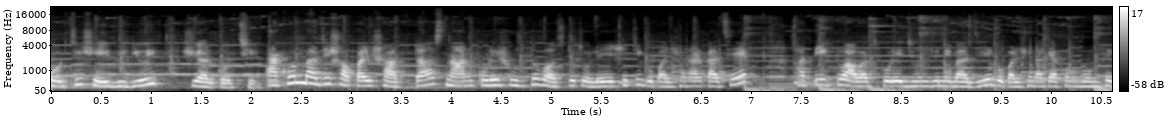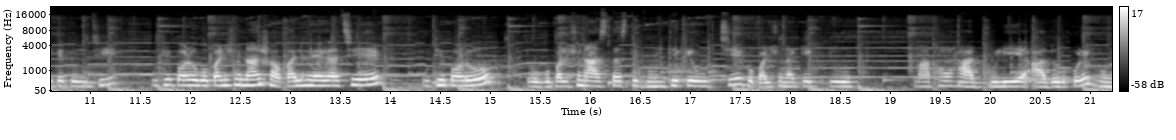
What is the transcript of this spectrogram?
করছি সেই ভিডিওই শেয়ার করছি। এখন বাজে সকাল সাতটা, স্নান করে শুদ্ধ বস্ত্র চলে এসেছি গোপাল সোনার কাছে। হাতে একটু আওয়াজ করে ঝুনঝুনি বাজিয়ে গোপাল সোনাকে এখন ঘুম থেকে তুলছি। উঠে পড়ো গোপাল সোনা, সকাল হয়ে গেছে। উঠে পড়ো। তো গোপাল সোনা আস্তে আস্তে ঘুম থেকে উঠছে। গোপাল সোনাকে একটু মাথায় হাত বুলিয়ে আদর করে ঘুম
